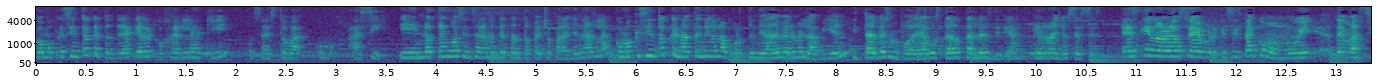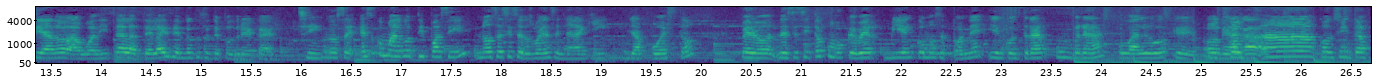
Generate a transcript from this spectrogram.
Como que siento que tendría que recogerle aquí, o sea, esto va como así. Y no tengo sinceramente tanto pecho para llenarla. Como que siento que no he tenido la oportunidad de vérmela bien y tal vez me podría gustar o tal vez diría, ¿qué rayos es esto? Es que no lo sé, porque sí está como muy demasiado aguadita la tela y siento que se te podría caer. Sí, no sé, es como algo tipo así. No sé si se los voy a enseñar aquí ya puesto, pero necesito como que ver bien cómo se pone y encontrar un bra o algo que O me con, haga. ah, con cinta.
